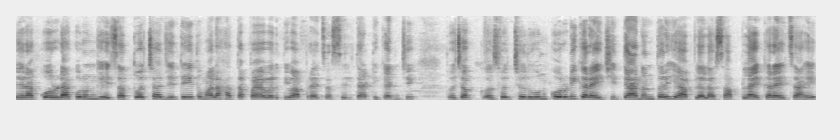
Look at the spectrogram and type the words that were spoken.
चेहरा कोरडा करून घ्यायचा त्वचा जिथेही तुम्हाला हातापायावरती वापरायचं असेल त्या ठिकाणची त्वचा स्वच्छ धुवून कोरडी करायची. त्यानंतर हे आपल्याला असं अप्लाय करायचं आहे.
